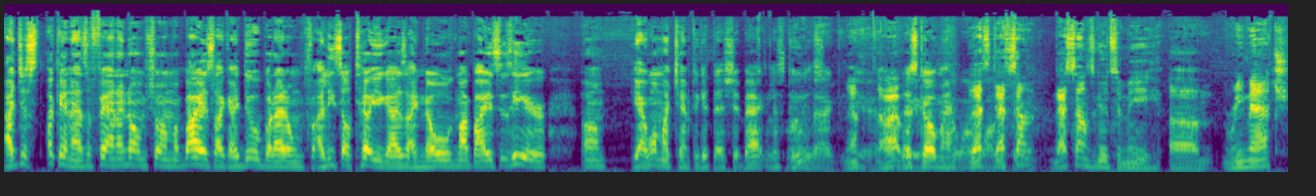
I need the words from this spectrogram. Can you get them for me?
I just again as a fan, I know I'm showing my bias like I do, but I don't. At least I'll tell you guys I know my bias is here. Um, yeah, I want my champ to get that shit back. Let's do Run it this. back. Yeah. Yeah. All right, Let's go, man. That's that too. sound that sounds good to me. Um, rematch,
